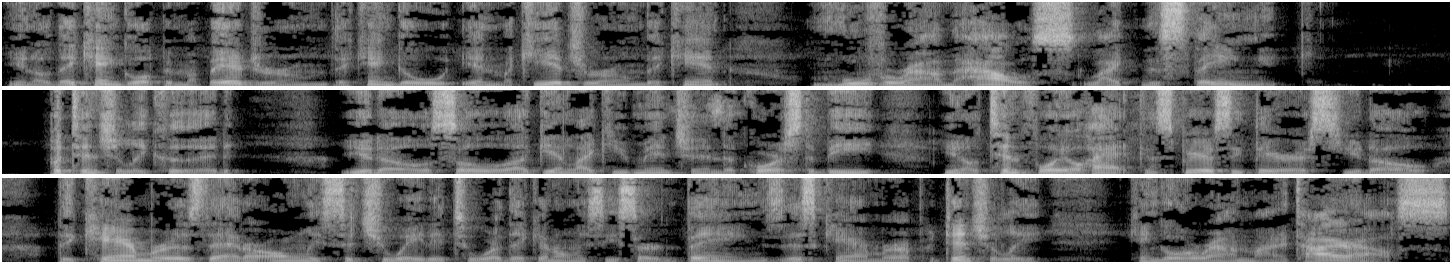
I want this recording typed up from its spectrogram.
You know, they can't go up in my bedroom. They can't go in my kid's room. They can't move around the house like this thing potentially could you know? So again like you mentioned of course to be you know tinfoil hat conspiracy theorists you know the cameras that are only situated to where they can only see certain things this camera potentially can go around my entire house.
